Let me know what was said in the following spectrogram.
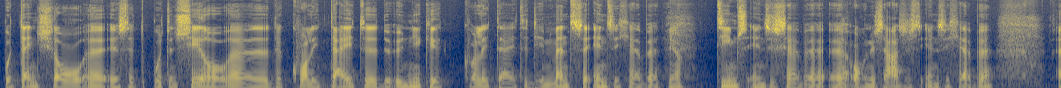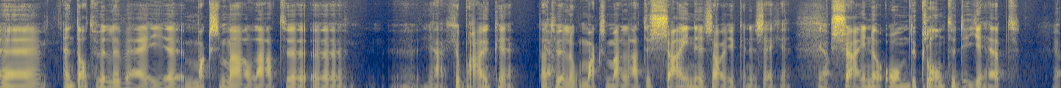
potential eh, is het potentieel, eh, de kwaliteiten, de unieke kwaliteiten die mensen in zich hebben, Ja. teams in zich hebben, eh, Ja. organisaties in zich hebben. En dat willen wij maximaal laten ja, gebruiken. Dat Ja. willen we ook maximaal laten shinen, zou je kunnen zeggen. Shinen om de klanten die je hebt, Ja.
